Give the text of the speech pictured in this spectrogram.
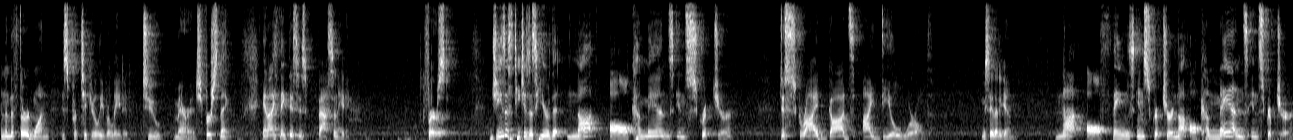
And then the third one is particularly related to marriage. First thing, and I think this is fascinating. First, Jesus teaches us here that not all commands in Scripture describe God's ideal world. Let me say that again. Not all things in Scripture, not all commands in Scripture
